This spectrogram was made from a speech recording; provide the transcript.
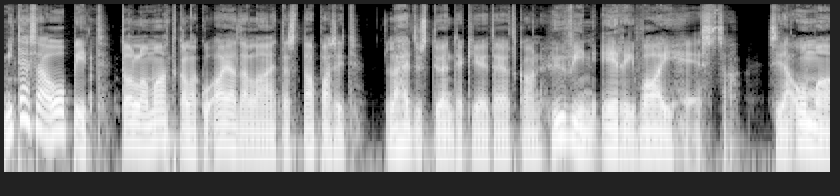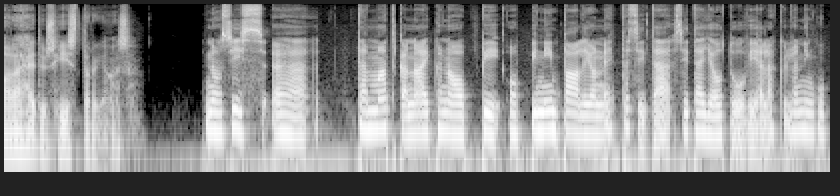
Mitä sä opit tuolla matkalla, kun ajatellaan, että sä tapasit lähetystyöntekijöitä, jotka on hyvin eri vaiheessa sitä omaa lähetyshistoriaansa? No siis äh, tämän matkan aikana oppi, oppi niin paljon, että sitä, sitä joutuu vielä kyllä niin kuin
